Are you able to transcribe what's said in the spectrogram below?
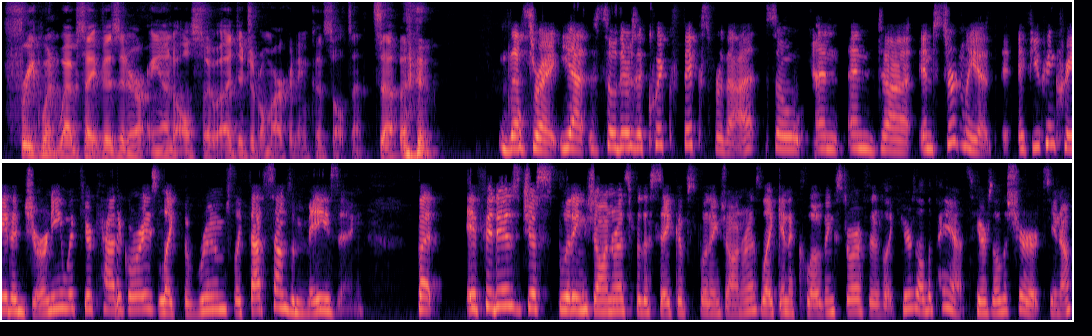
frequent website visitor and also a digital marketing consultant. So That's right. Yeah. So there's a quick fix for that. So and and uh, and certainly it, if you can create a journey with your categories, like the rooms, like that sounds amazing. But if it is just splitting genres for the sake of splitting genres, like in a clothing store, if there's like here's all the pants, here's all the shirts, you know,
